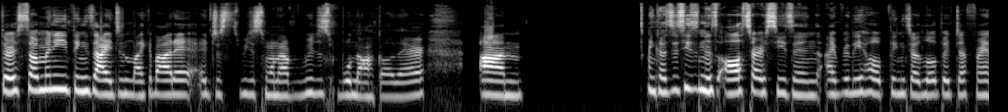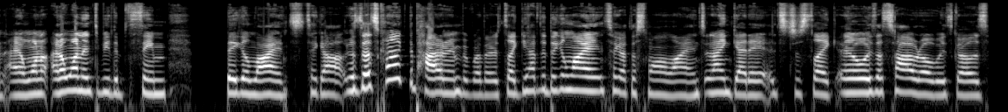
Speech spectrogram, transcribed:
there's so many things I didn't like about it. It just we just won't we just will not go there. Um because the season is all star season, I really hope things are a little bit different. I want I don't want it to be the same big alliance take out because that's kind of like the pattern in Big Brother. It's like you have the big alliance, take out the small alliance, and I get it. It's just like it always that's how it always goes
